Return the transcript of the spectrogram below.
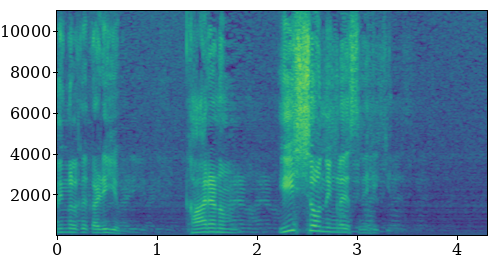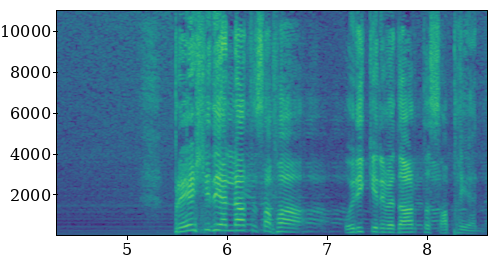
നിങ്ങൾക്ക് കഴിയും. കാരണം ഈശോ നിങ്ങളെ സ്നേഹിക്കുന്നു. പ്രേക്ഷിതയല്ലാത്ത സഭ ഒരിക്കലും യഥാർത്ഥ സഭയല്ല.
